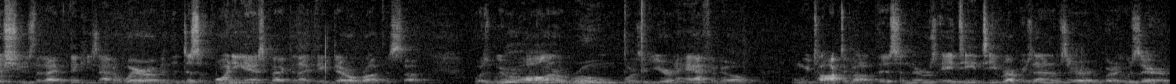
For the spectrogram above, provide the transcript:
issues that I think he's not aware of, and the disappointing aspect, and I think Daryl brought this up, was we were all in a room, what was it, a year and a half ago, when we talked about this, and there was AT&T representatives there, everybody was there,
